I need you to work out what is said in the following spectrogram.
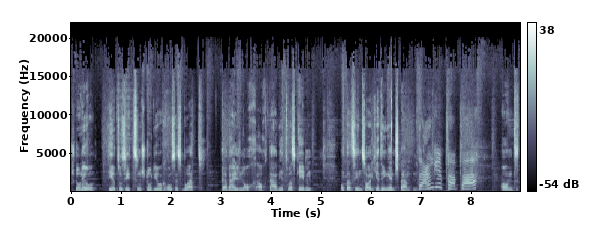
Studio hier zu sitzen. Studio, großes Wort. Derweil noch, auch da wird es was geben. Und da sind solche Dinge entstanden. Danke, Papa. Und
